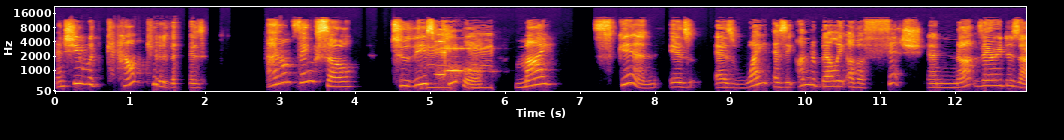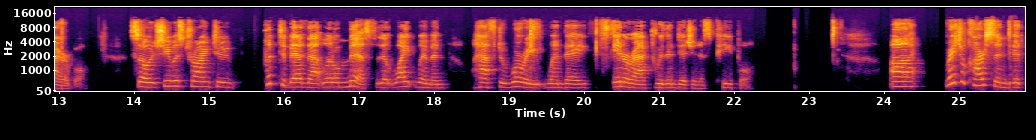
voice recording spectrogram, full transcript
And she would counter this I don't think so. To these people, my skin is as white as the underbelly of a fish and not very desirable. So she was trying to put to bed that little myth that white women have to worry when they interact with indigenous people. Uh, Rachel Carson did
